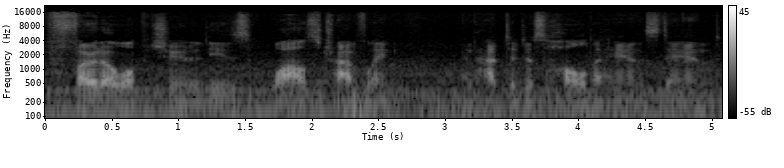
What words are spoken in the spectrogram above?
photo opportunities whilst traveling and had to just hold a handstand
